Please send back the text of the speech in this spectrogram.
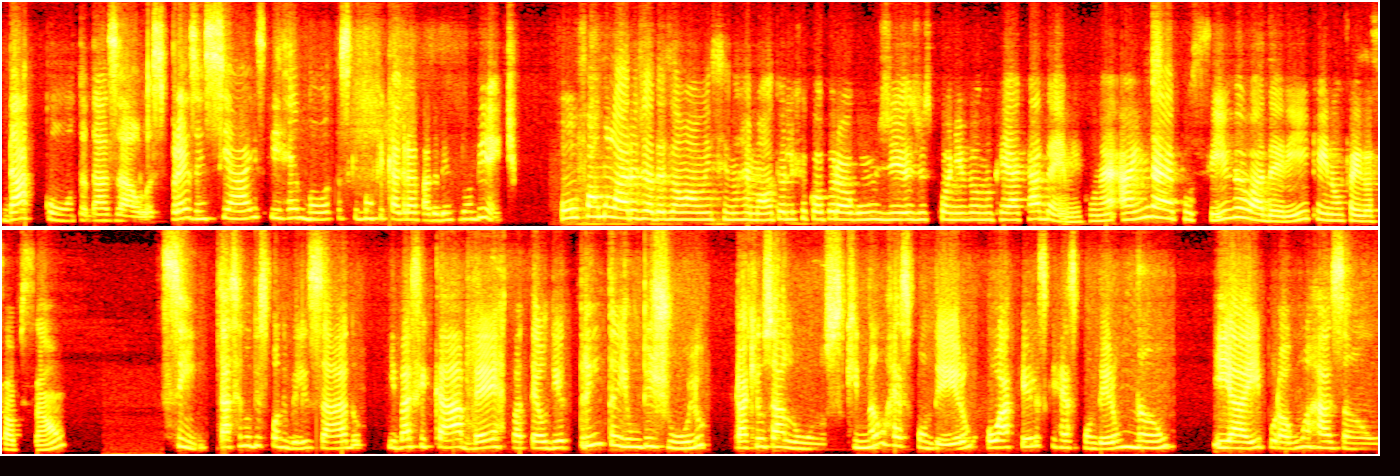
dar conta das aulas presenciais e remotas que vão ficar gravadas dentro do ambiente. O formulário de adesão ao ensino remoto ele ficou por alguns dias disponível no QE acadêmico, né? Ainda é possível aderir quem não fez essa opção? Sim, está sendo disponibilizado e vai ficar aberto até o dia 31 de julho para que os alunos que não responderam ou aqueles que responderam não e aí por alguma razão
